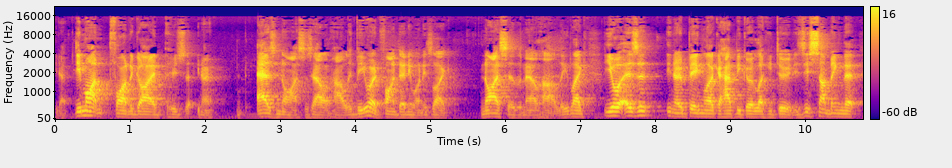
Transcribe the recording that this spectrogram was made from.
you know, you might find a guy who's you know as nice as Alan Hartley, but you won't find anyone who's like nicer than Al Hartley. Like you're, is it you know being like a happy-go-lucky dude? Is this something that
